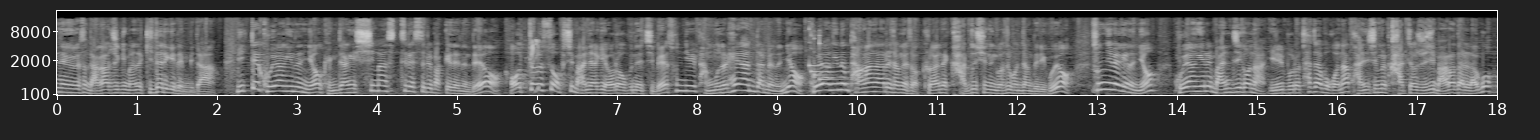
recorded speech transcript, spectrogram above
영역에서 나가주기만을 기다리게 됩니다. 이때 고양이는요 굉장히 심한 스트레스를 받게 되는데요. 어쩔 수 없이 만약에 여러분의 집에 손님이 방문을 해야 한다면은요 고양이는 방 하나를 정해서 그 안에 가두시는 것을 권장드리고요. 손님에게는요 고양이를 만지거나 일부러 찾아보거나 관심을 가져주지 말아달라고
